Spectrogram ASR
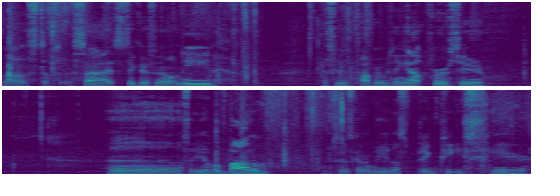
A lot of stuff to the side, stickers we don't need. Guess we just pop everything out first here. Uh, so you have a bottom, which is going to be this big piece here.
